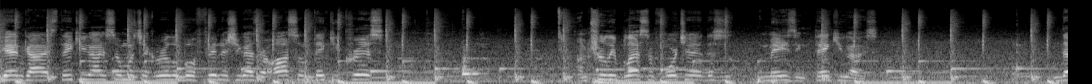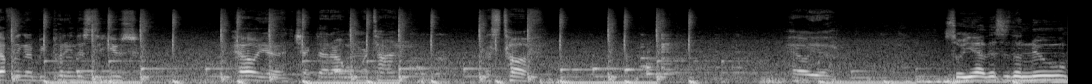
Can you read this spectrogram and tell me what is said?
Again, guys, thank you guys so much at Gorilla Bow Fitness. You guys are awesome. Thank you, Chris. I'm truly blessed and fortunate. This is amazing. Thank you guys. I'm definitely gonna be putting this to use. Hell yeah, check that out one more time. That's tough. Hell yeah. So yeah, this is the new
